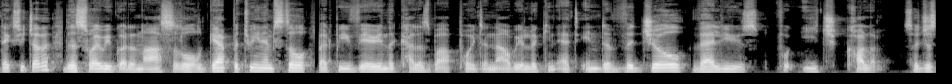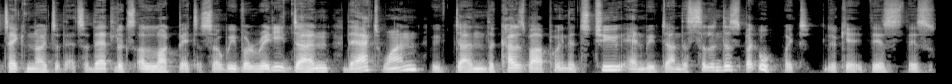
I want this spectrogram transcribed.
next to each other, this way we've got a nice little gap between them still, but we vary in the colors by a point, and now we're looking at individual values for each column. So just take note of that. So that looks a lot better. So we've already done that one. We've done the colors by point. That's two. And we've done the cylinders. But oh, wait, look here. There's, there's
